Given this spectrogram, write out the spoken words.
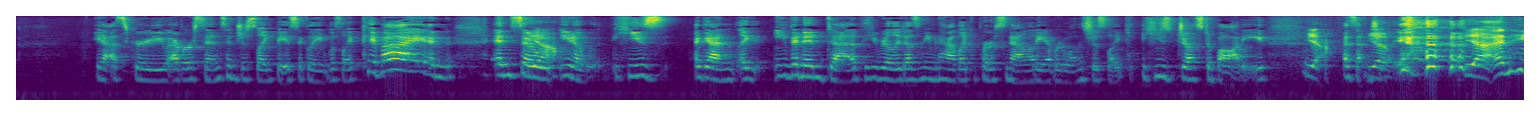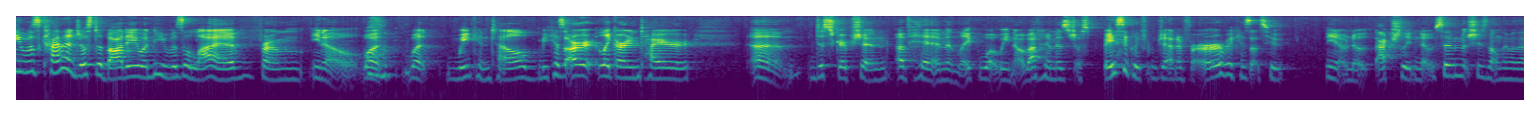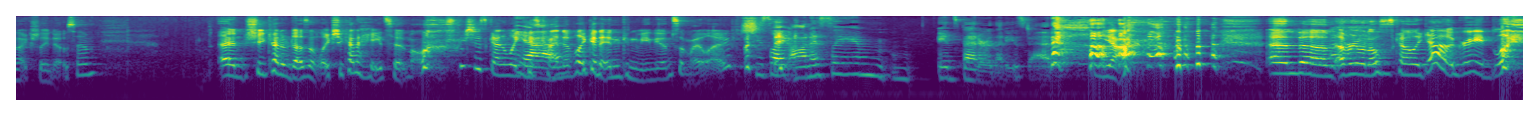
yeah, screw you ever since, and just like basically was like, okay, bye, and and so Yeah. you know he's again like even in death he really doesn't even have like a personality everyone's just like he's just a body Yeah. essentially yeah, and he was kind of just a body when he was alive from, you know, what what we can tell because our like our entire um description of him and like what we know about him is just basically from Jennifer because that's who, you know, know actually knows him. She's the only one that actually knows him. And she kind of doesn't like she kind of hates him. She's kind of like Yeah. he's kind of like an inconvenience in my life. she's like honestly it's better that he's dead yeah. and um, everyone else is kind of like, yeah, agreed. Like,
